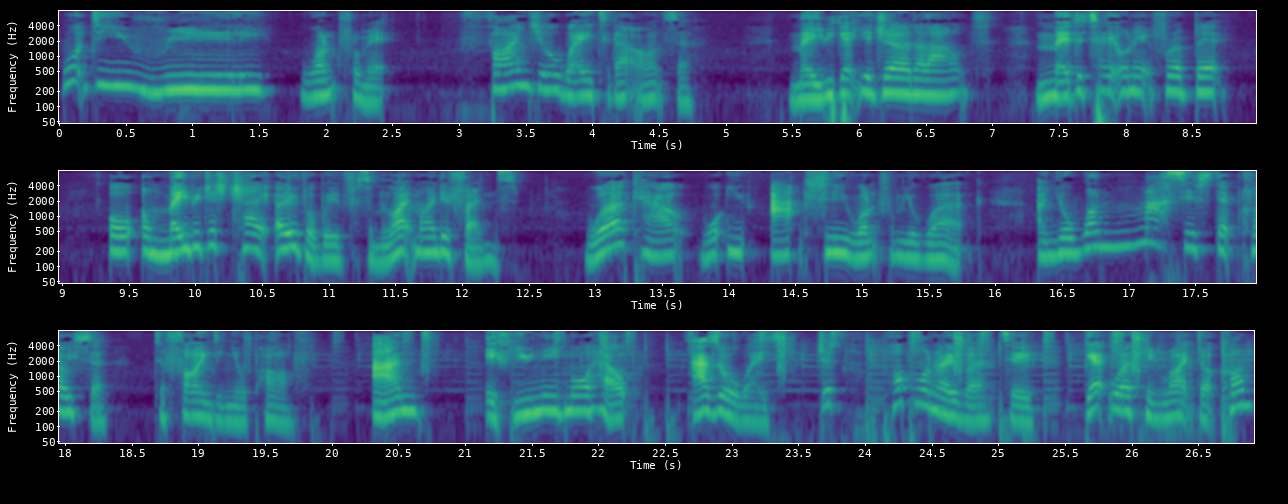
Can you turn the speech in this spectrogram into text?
What do you really want from it? Find your way to that answer. Maybe get your journal out, meditate on it for a bit, or, or maybe just chat over with some like minded friends. Work out what you actually want from your work, and you're one massive step closer to finding your path. And if you need more help, as always, just pop on over to getworkingright.com,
